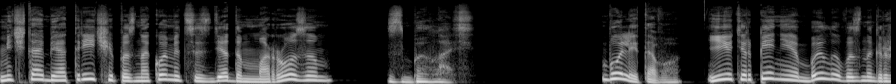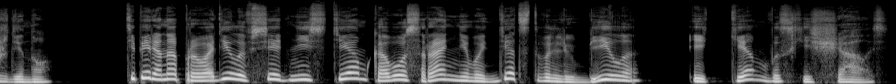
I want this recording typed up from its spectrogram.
Мечта Беатричи познакомиться с Дедом Морозом сбылась. Более того, ее терпение было вознаграждено. Теперь она проводила все дни с тем, кого с раннего детства любила и кем восхищалась.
